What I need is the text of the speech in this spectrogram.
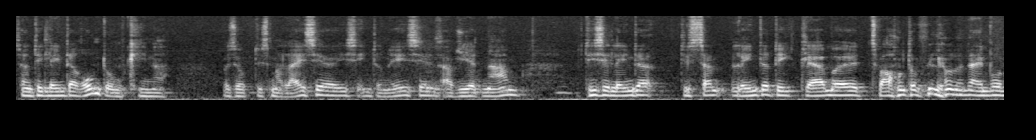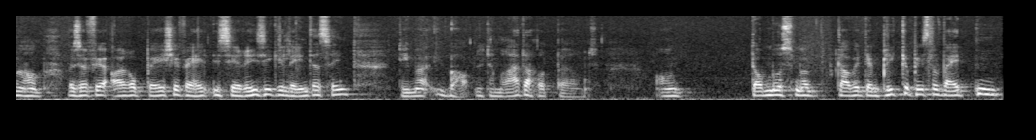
sind die Länder rund um China. Also ob das Malaysia ist, Indonesien, auch Vietnam. Diese Länder, das sind Länder, die gleich mal 200 Millionen Einwohner haben. Also für europäische Verhältnisse riesige Länder sind, die man überhaupt nicht am Radar hat bei uns. Und da muss man, glaube ich, den Blick ein bisschen weiten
